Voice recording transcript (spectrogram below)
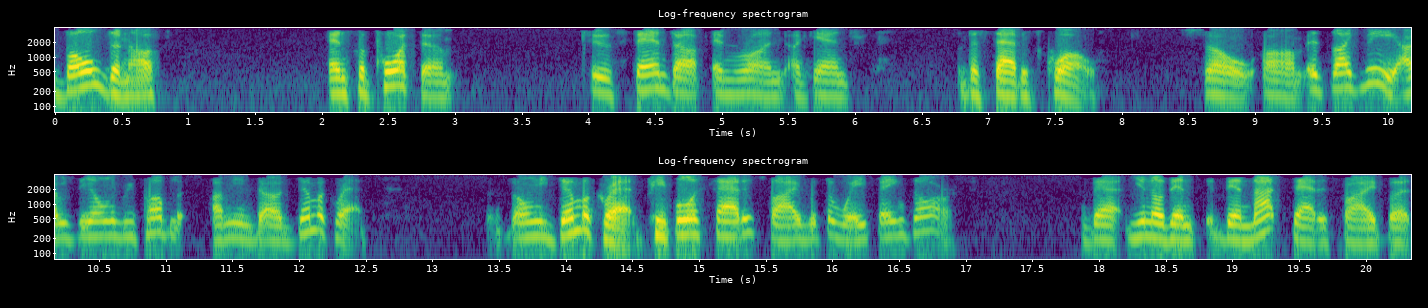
bold enough and support them to stand up and run against the status quo. So um, it's like me. I was the only Republic. I mean, the Democrat. The only Democrat. People are satisfied with the way things are. That you know, then they're not satisfied, but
